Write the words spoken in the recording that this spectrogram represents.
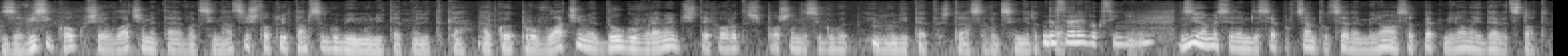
Зависи колко ще я влачиме тая вакцинация, защото и там се губи имунитет, нали така? Ако я провлачиме дълго време, че те хората ще почнат да си губят имунитета, ще трябва да се вакцинират. Да пак. се ревакцинират. Взимаме 70% от 7 милиона, са 5 милиона и 900.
